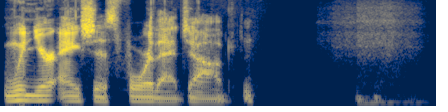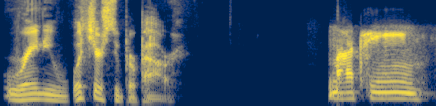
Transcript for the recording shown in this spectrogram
when you're anxious for that job. Rainey, what's your superpower? My team.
